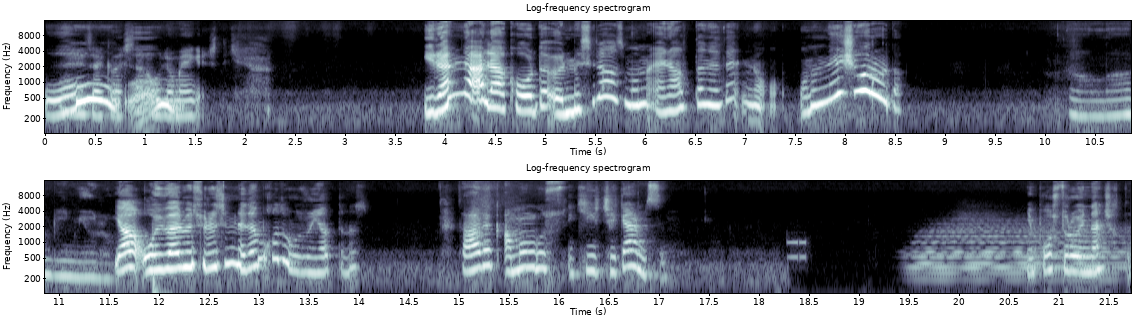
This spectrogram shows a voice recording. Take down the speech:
Evet arkadaşlar oylamaya geçtik. İrem'le alaka orada ölmesi lazım onun en altta neden? ne- Onun ne işi var orada? Vallahi bilmiyorum. Ya oy verme süresini neden bu kadar uzun yaptınız? Tarık Among Us 2'yi çeker misin? Impostor oyundan çıktı.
